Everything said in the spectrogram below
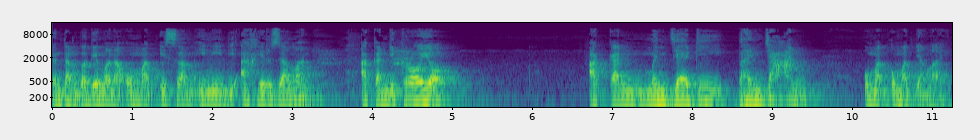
tentang bagaimana umat Islam ini di akhir zaman akan dikeroyok, akan menjadi bancaan umat-umat yang lain.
